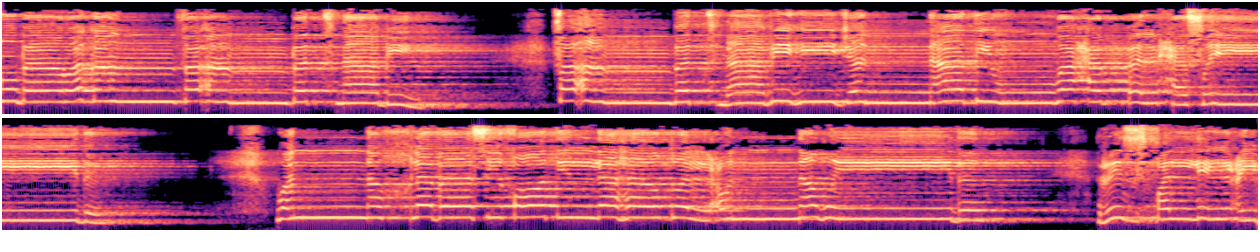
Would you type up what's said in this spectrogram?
مباركا فأنبتنا به فأنبتنا به جنات وحب الحصيد۔ والنخل باسقات لها طلع نضيد. رزقا للعباد.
